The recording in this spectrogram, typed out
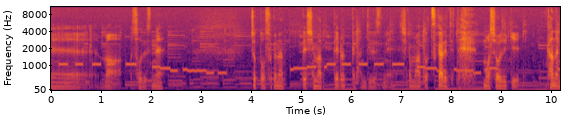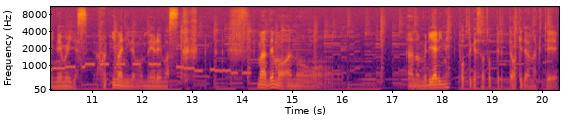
えーまあそうですね。ちょっと遅くなってしまってるって感じですね。しかもあと疲れてて もう正直かなり眠いです。今にでも寝れます。まあでもあのあの無理やりねポッドキャストを撮ってるってわけではなくて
